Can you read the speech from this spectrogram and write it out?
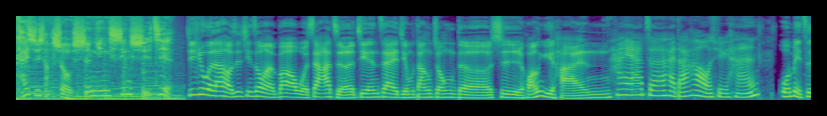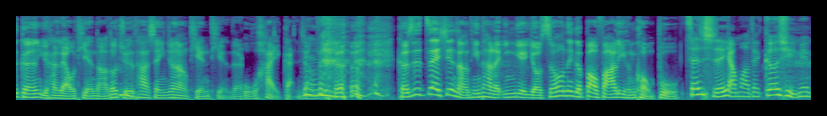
开始享受声音新世界。继续回来，好事轻松晚报，我是阿哲。今天在节目当中的是黄雨涵。嗨，阿哲，嗨，大家好，我是雨涵。我每次跟雨涵聊天呢、啊，都觉得他的声音就像甜甜的，嗯、无害感这样子。嗯、可是，在现场听他的音乐，有时候那个爆发力很恐怖，真实的样貌在歌曲里面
